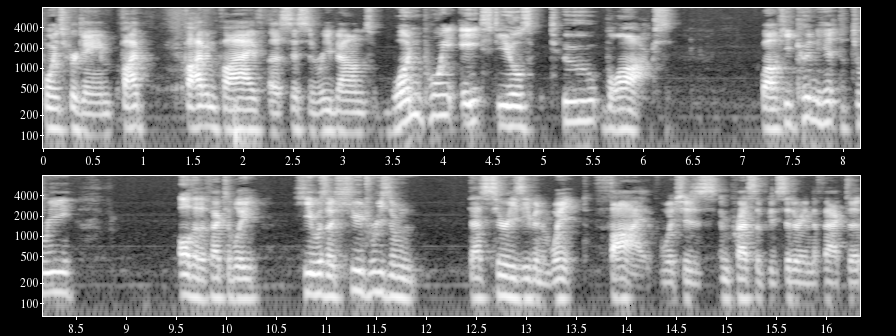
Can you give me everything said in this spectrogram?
points per game, five five and five assists and rebounds, one point eight steals, two blocks. While he couldn't hit the three all that effectively, he was a huge reason that series even went five, which is impressive considering the fact that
